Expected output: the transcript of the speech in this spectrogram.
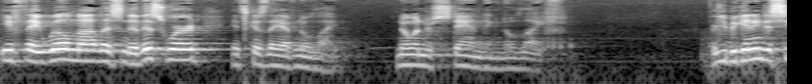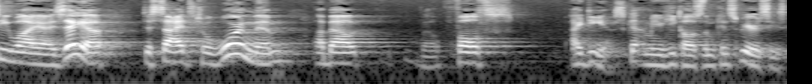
If they will not listen to this word, it's because they have no light, no understanding, no life. Are you beginning to see why Isaiah decides to warn them about well, false ideas? I mean, he calls them conspiracies.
